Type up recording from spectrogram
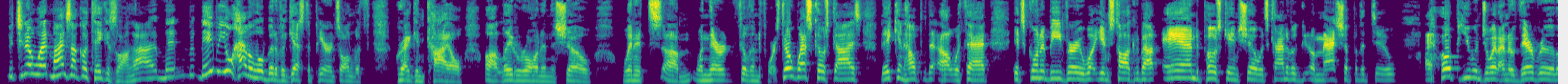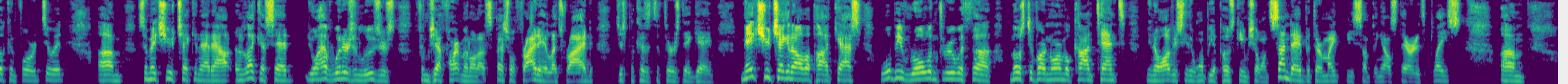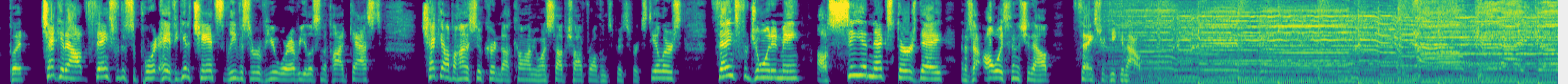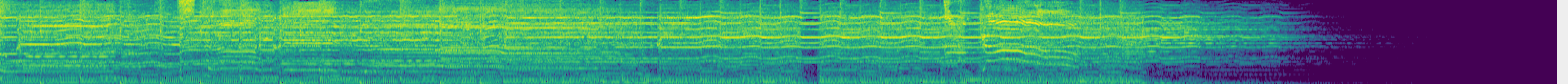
But you know what? Mine's not going to take as long. Uh, maybe you'll have a little bit of a guest appearance on with Greg and Kyle uh, later on in the show when it's um, when they're filling the force. They're West Coast guys. They can help out with that. It's going to be very what Yinz talking about and post game show. It's kind of a, a, mashup of the two. I hope you enjoy it. I know they're really looking forward to it. Um, so make sure you're checking that out. And like I said, you'll have winners and losers from Jeff Hartman on a special Friday. Let's ride just because it's a Thursday game. Make sure you're checking out all the podcasts podcast. We'll be rolling through with uh, most of our normal content. You know, obviously there won't be a post game show on Sunday, but there might be something else there in its place. Um, but check it out. Thanks for the support. Hey, if you get a chance, leave us a review wherever you listen to podcasts. Check out behindthesteelcurtain.com. You want to stop shop for all things Pittsburgh Steelers. Thanks for joining me. I'll see you next Thursday. And as I always finish it out, thanks for geeking out.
